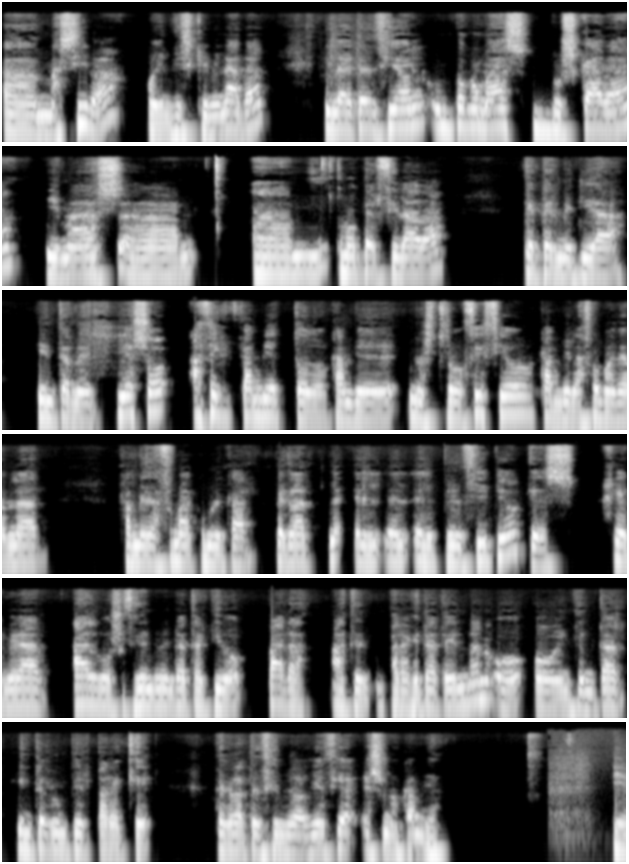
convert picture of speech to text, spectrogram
uh, masiva o indiscriminada y la atención un poco más buscada y más uh, um, como perfilada que permitía Internet. Y eso hace que cambie todo, cambie nuestro oficio, cambie la forma de hablar, cambie la forma de comunicar. Pero la, el, el, el, principio, que es generar algo suficientemente atractivo para, para que te atendan o, intentar interrumpir para que tenga la atención de la audiencia, eso no cambia. Y,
